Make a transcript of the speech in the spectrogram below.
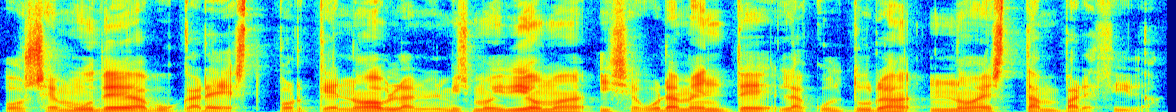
o se mude a Bucarest, porque no hablan el mismo idioma y seguramente la cultura no es tan parecida.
